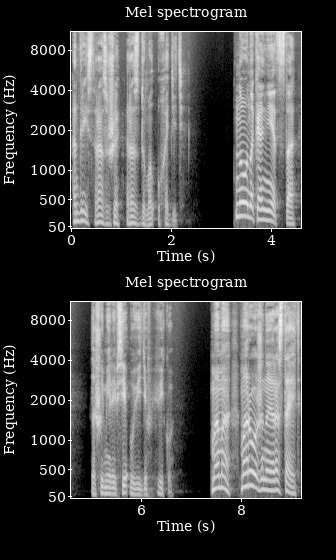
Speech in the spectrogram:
Андрей сразу же раздумал уходить. «Ну, наконец-то!» – зашумели все, увидев Вику. «Мама, мороженое растает!»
